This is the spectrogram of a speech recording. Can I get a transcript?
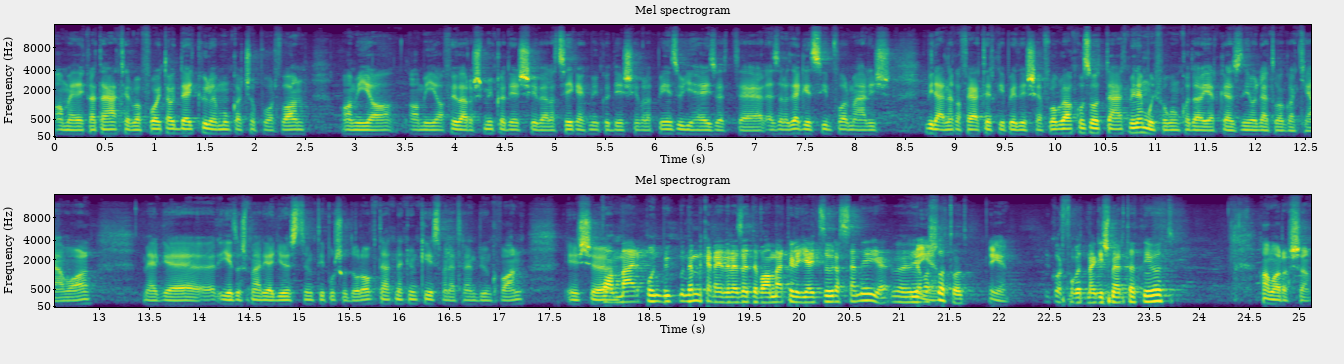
amelyeket áttérve folytak, de egy külön munkacsoport van, ami a, ami a főváros működésével, a cégek működésével, a pénzügyi helyzettel, ezzel az egész informális világnak a feltérképéséssel foglalkozott, tehát mi nem úgy fogunk odaérkezni, hogy letolgatjával, meg Jézus Mária győztünk típusú dolog, tehát nekünk készmenetrendünk van. És, van már, nem kell megnevezed, de van már például egy jegyzőre személye javaslatod? Igen. Igen. Mikor fogod megismertetni őt? Hamarosan.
